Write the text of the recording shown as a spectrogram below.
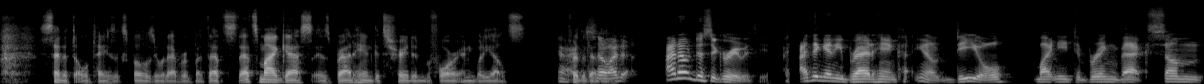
send it to Old Takes Exposed or whatever. But that's that's my guess is Brad Hand gets traded before anybody else All for right, the deadline. So I, I don't disagree with you. I think any Brad Hand you know deal might need to bring back some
